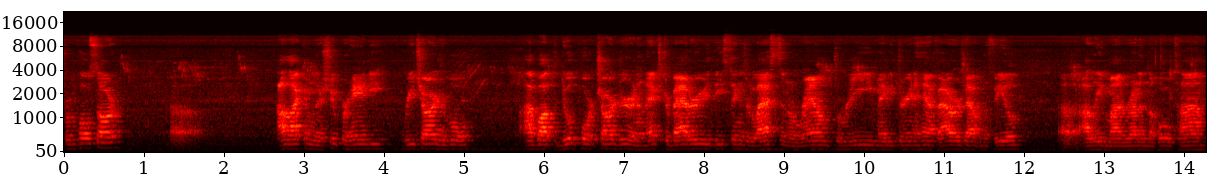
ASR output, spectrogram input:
from Pulsar. Uh, I like them, they're super handy, rechargeable. I bought the dual port charger and an extra battery. These things are lasting around three, maybe three and a half hours out in the field. Uh, I leave mine running the whole time.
